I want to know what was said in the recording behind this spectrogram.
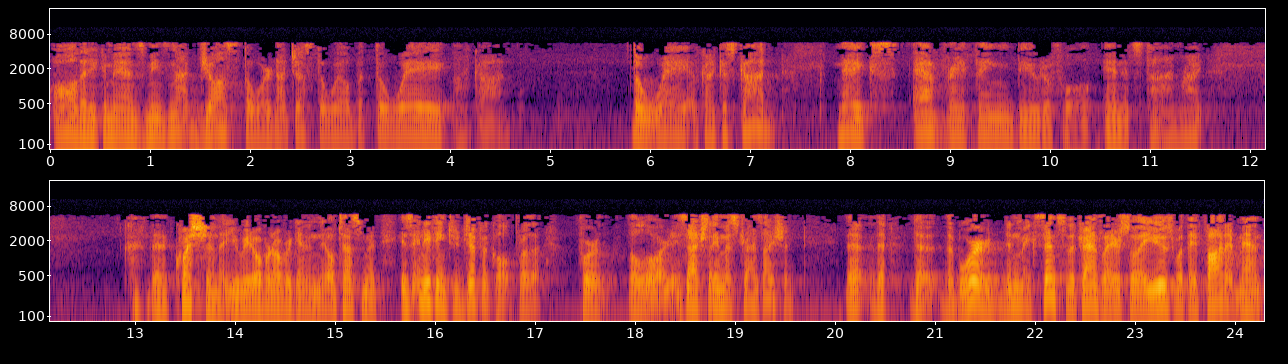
all that He commands means not just the Word, not just the will, but the way of God. The way of God. Because God makes everything beautiful in its time, right? The question that you read over and over again in the Old Testament is anything too difficult for the, for the Lord is actually a mistranslation. The, the, the, the word didn't make sense to the translators, so they used what they thought it meant.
